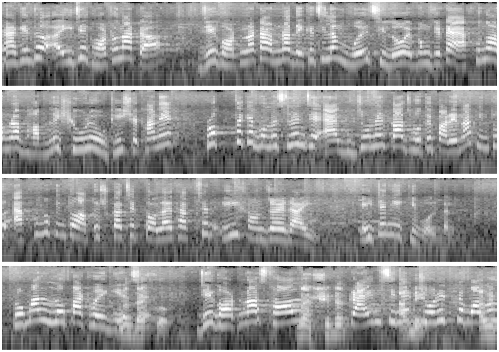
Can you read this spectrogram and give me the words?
হ্যাঁ কিন্তু এই যে ঘটনাটা যে ঘটনাটা আমরা দেখেছিলাম হয়েছিল এবং যেটা এখনও আমরা ভাবলে শিউরে উঠি সেখানে প্রত্যেকে বলেছিলেন যে একজনের কাজ হতে পারে না কিন্তু এখনও কিন্তু আতস কাছের তলায় থাকছেন এই সঞ্জয় রায় এইটা নিয়ে কি বলবেন? প্রমাণ লোপাট হয়ে গিয়েছে। যে ঘটনাস্থল ক্রাইম সিনের চরিত্র বদল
